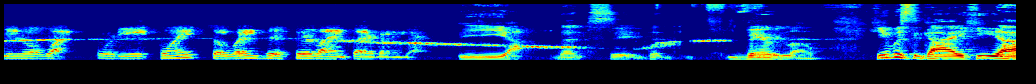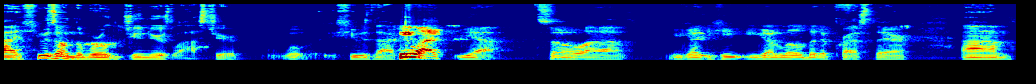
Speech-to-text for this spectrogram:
you know what, 48 points. So what is their third line player going to get? Yeah, that's, that's very low. He was the guy. He uh, he was on the World Juniors last year he was that. He guy. was. Yeah. So uh, you got he you got a little bit of press there. Um,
